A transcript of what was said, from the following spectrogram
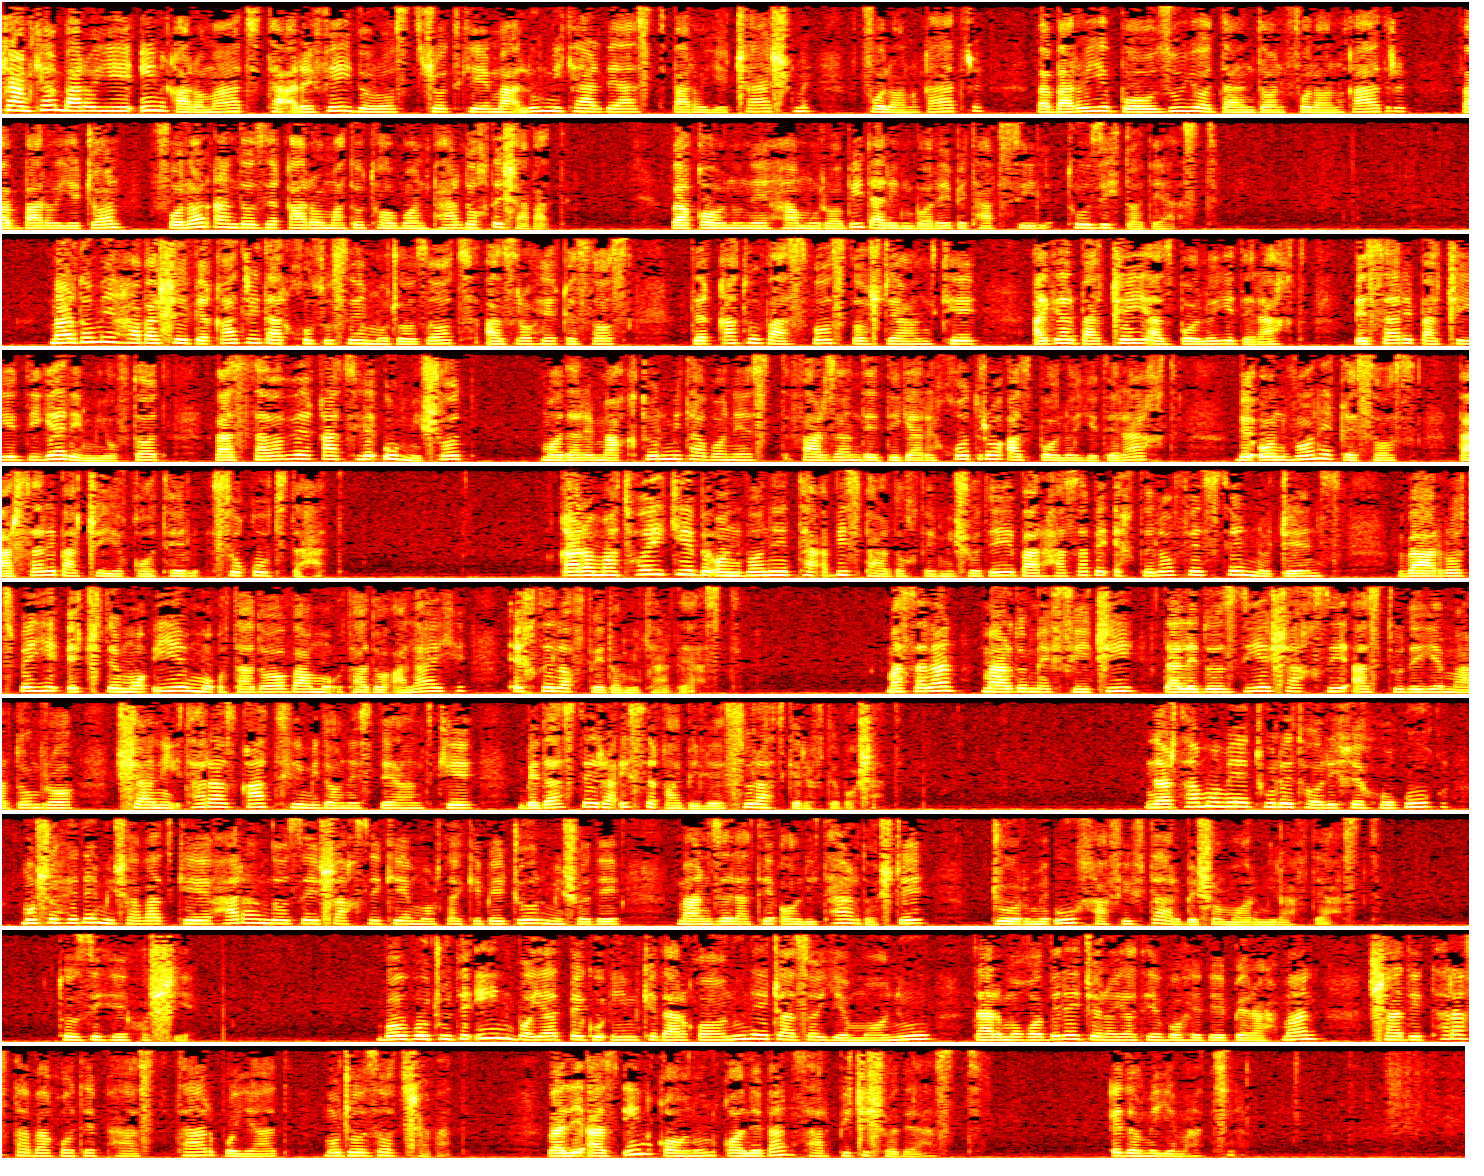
کم کم برای این قرامت تعرفه درست شد که معلوم می کرده است برای چشم فلان قدر و برای بازو یا دندان فلان قدر و برای جان فلان اندازه قرامت و تاوان پرداخته شود و قانون همورابی در این باره به تفصیل توضیح داده است. مردم حبشه به قدری در خصوص مجازات از راه قصاص دقت و وسواس داشتهاند که اگر بچه ای از بالای درخت به سر بچه دیگری میافتاد و سبب قتل او می‌شد مادر مقتول می توانست فرزند دیگر خود را از بالای درخت به عنوان قصاص بر سر بچه قاتل سقوط دهد. قرامت هایی که به عنوان تعویض پرداخته می شده بر حسب اختلاف سن و جنس و رتبه اجتماعی معتدا و معتدا علیه اختلاف پیدا می کرده است. مثلا مردم فیجی دل دزدی شخصی از توده مردم را شنیعتر از قتلی می دانستهاند که به دست رئیس قبیله صورت گرفته باشد. در تمام طول تاریخ حقوق مشاهده می شود که هر اندازه شخصی که مرتکب جرمی شده منزلت عالی تر داشته جرم او خفیفتر به شمار می رفته است. توضیح هاشیه با وجود این باید بگوییم که در قانون جزای مانو در مقابل جنایت واحد برهمن شدیدتر از طبقات پستتر باید مجازات شود. ولی از این قانون غالبا سرپیچی شده است. ادامه متن.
